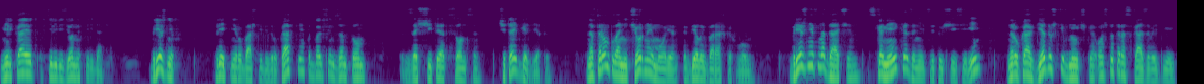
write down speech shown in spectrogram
мелькают в телевизионных передачах. Брежнев в летней рубашке без рукавки под большим зонтом защитой от солнца, читает газету. На втором плане Черное море в белых барашках волн. Брежнев на даче, скамейка, за ней цветущая сирень, на руках дедушки внучка, он что-то рассказывает ей,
